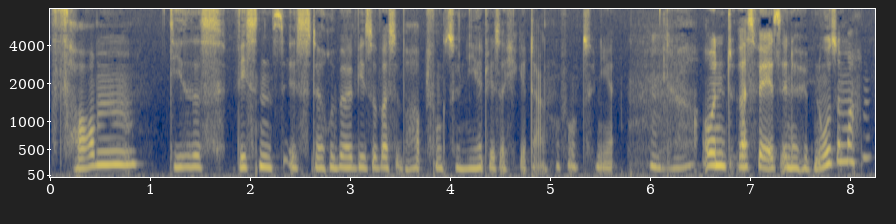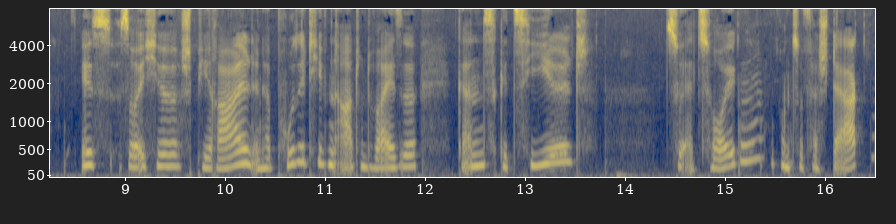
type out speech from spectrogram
Form dieses Wissens ist darüber, wie sowas überhaupt funktioniert, wie solche Gedanken funktionieren. Mhm. Und was wir jetzt in der Hypnose machen, ist solche Spiralen in der positiven Art und Weise ganz gezielt zu erzeugen und zu verstärken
